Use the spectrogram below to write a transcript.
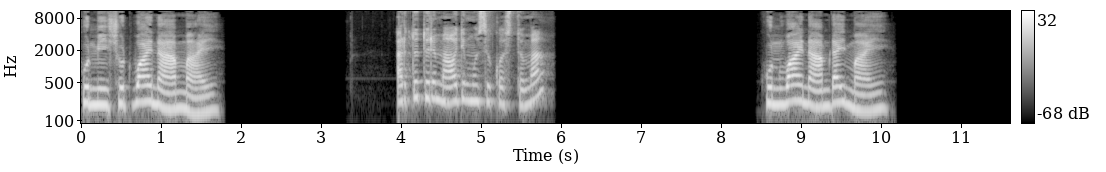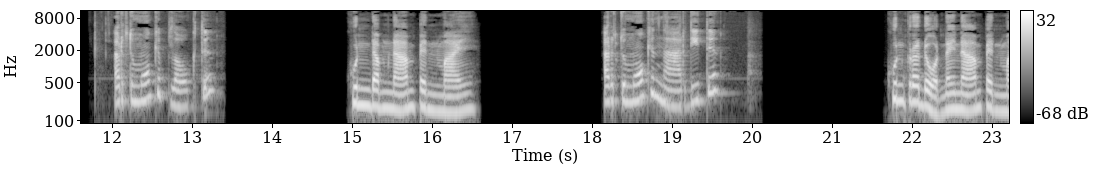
คุณมีชุดว่ายน้ำไหม ar tu turi maudymosi kostiumą คุณว่ายน้ำได้ไหม ar tu moki plaukti คุณดำน้ำเป็นไหม ar tu moki nardyti คุณกระโดดในน้ำเป็นไหม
